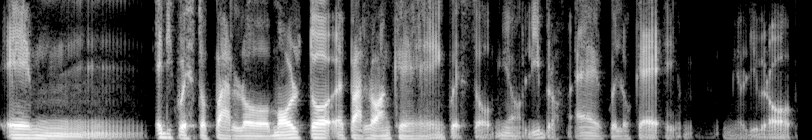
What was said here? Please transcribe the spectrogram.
E, ehm, e, di questo parlo molto, parlo anche in questo mio libro, è quello che è il mio libro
